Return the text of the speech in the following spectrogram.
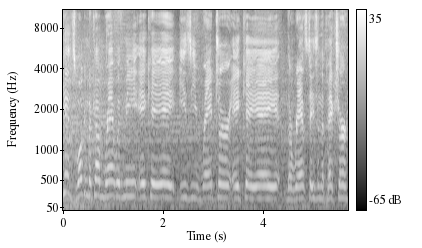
kids, welcome to Come Rant With Me, aka Easy Ranter, aka The Rant Stays in the Picture.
